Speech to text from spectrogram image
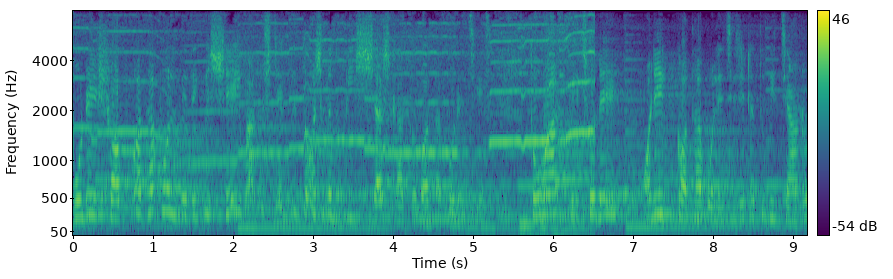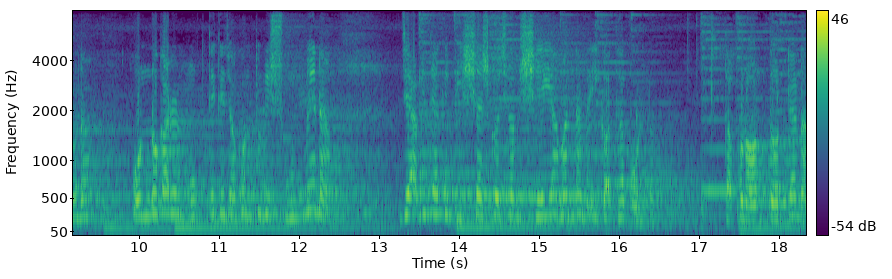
মনের সব কথা বলবে, দেখবে সেই মানুষটা একদিন তোমার সাথে বিশ্বাসঘাতকতা করেছে। তোমার পেছনে অনেক কথা বলেছে যেটা তুমি জানো না। অন্য কারোর মুখ থেকে যখন তুমি শুনবে না যে আমি যাকে বিশ্বাস করেছিলাম, সেই আমার নামে এই কথা বলল। তখন অন্তরটা না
